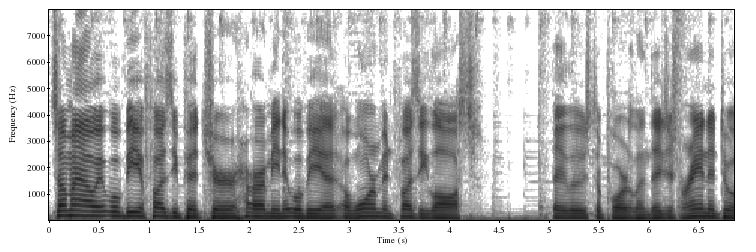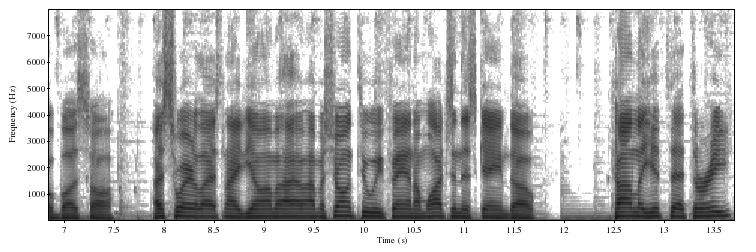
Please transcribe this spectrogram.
Somehow it will be a fuzzy picture, or I mean it will be a, a warm and fuzzy loss if they lose to Portland. They just ran into a buzzsaw. I swear last night, you know, I'm a, I'm a Sean Tuohy fan. I'm watching this game, though. Conley hits that three.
